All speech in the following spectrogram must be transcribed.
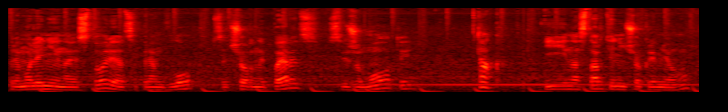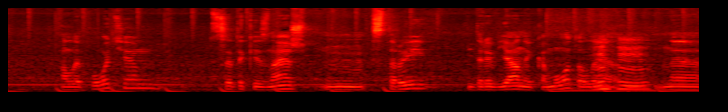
прямолінійна історія, це прям в лоб. Це чорний перець, свіжомолотий. Так. І на старті нічого крім нього. Але потім це такий, знаєш, старий дерев'яний комод, але Мгм. не,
